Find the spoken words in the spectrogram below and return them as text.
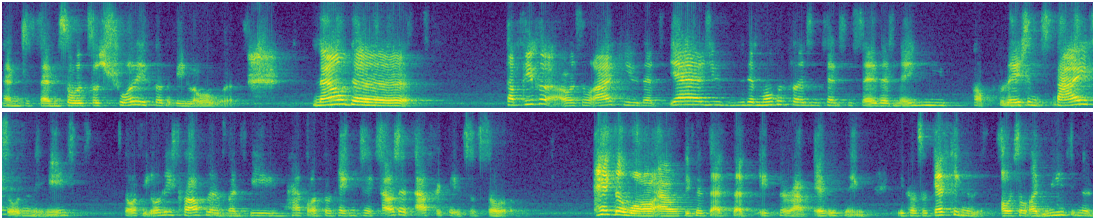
ten percent. So so surely it's going to be lower. Now the some people also argue that yeah, you, demographers tend to say that maybe population size only is not the only problem, but we have also taken into account that Africa is also take the wall out because that that interrupt everything because of getting also at least in the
